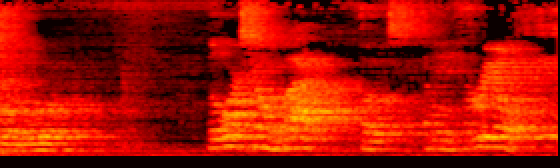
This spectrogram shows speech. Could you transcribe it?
the Lord. The Lord's coming back, folks. I mean, for real.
